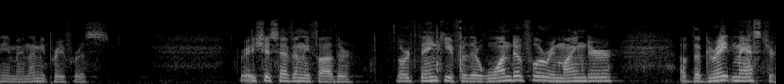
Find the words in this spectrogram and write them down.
Amen. Let me pray for us. Gracious Heavenly Father, Lord, thank you for the wonderful reminder of the great Master,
